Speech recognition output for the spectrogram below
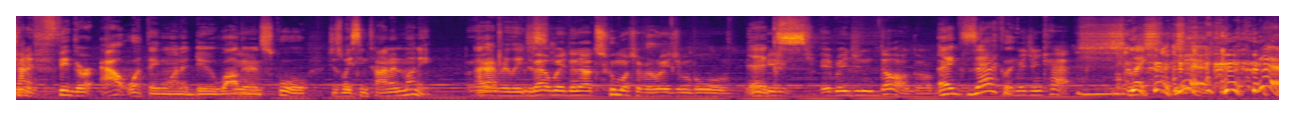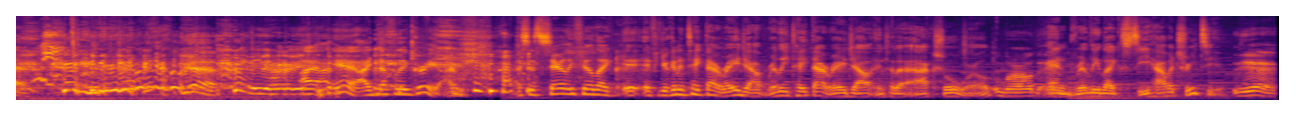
trying to figure out what they want to do while they're in school, just wasting time and money. I really just that way they're not too much of a raging bull. Maybe Ex- a raging dog or exactly raging cat. like yeah, yeah, yeah. I, I, yeah, I definitely agree. I, I sincerely feel like if you're gonna take that rage out, really take that rage out into the actual world World and really like see how it treats you, yeah.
